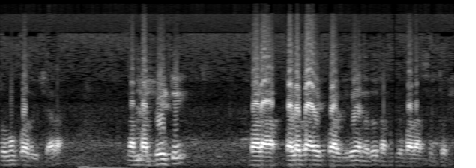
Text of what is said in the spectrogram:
ಪ್ರಮುಖವಾದ ವಿಚಾರ. ನಮ್ಮ ಭೇಟಿ ಬಹಳ ಫಲದಾಯಕವಾಗಿದೆ ಅನ್ನೋದು ನಮಗೆ ಬಹಳ ಸಂತೋಷ.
